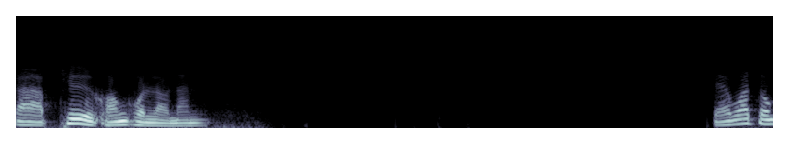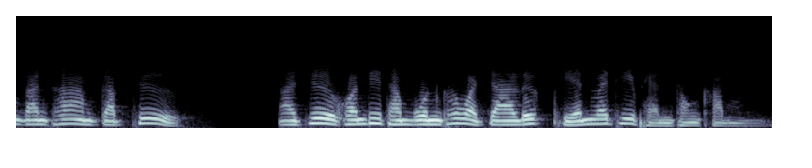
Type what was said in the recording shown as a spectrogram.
กราบชื่อของคนเหล่านั้น แต่ว่าตรงการข้ามกับชื่ออชื่อคนที่ทำบุญเขาว่าจารึกเขียนไว้ที่แผ่นทองคำ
